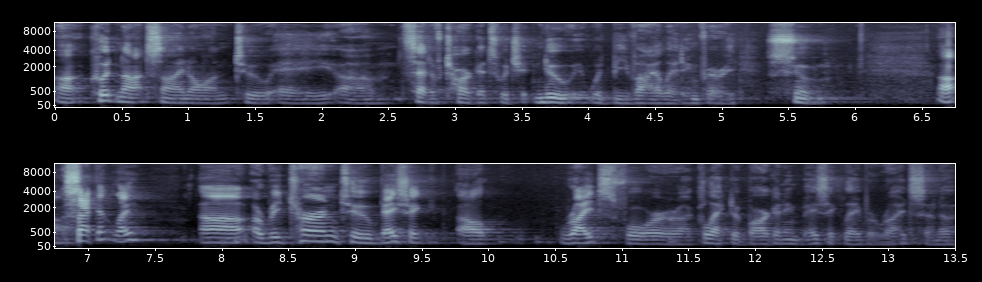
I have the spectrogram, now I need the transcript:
uh, could not sign on to a um, set of targets which it knew it would be violating very soon. Uh, secondly, uh, a return to basic uh, rights for uh, collective bargaining, basic labor rights, and a,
